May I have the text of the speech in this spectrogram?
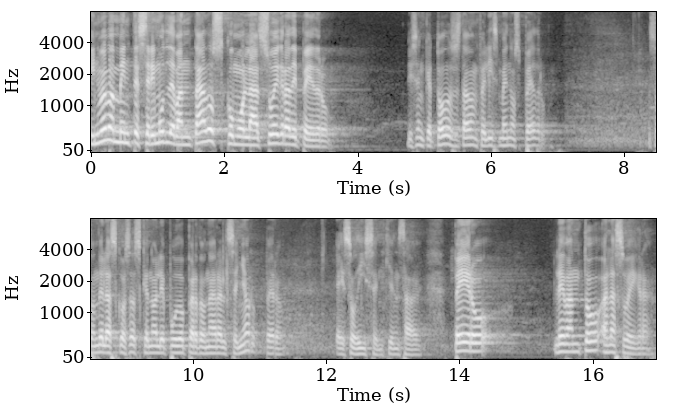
y nuevamente seremos levantados como la suegra de Pedro. Dicen que todos estaban felices menos Pedro. Son de las cosas que no le pudo perdonar al Señor, pero eso dicen, quién sabe. Pero levantó a la suegra,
